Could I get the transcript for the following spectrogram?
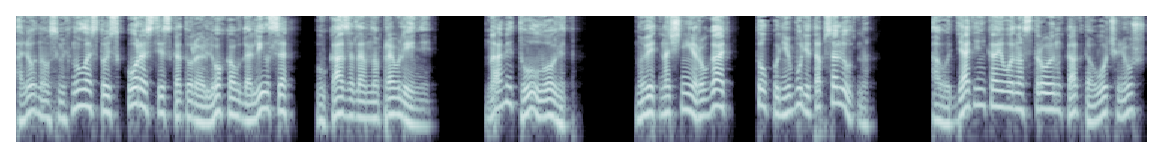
Алена усмехнулась той скорости, с которой Леха удалился в указанном направлении. На лету ловит. Но ведь начни ругать, толку не будет абсолютно. А вот дяденька его настроен как-то очень уж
